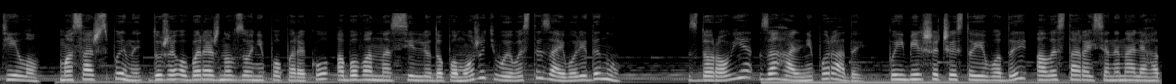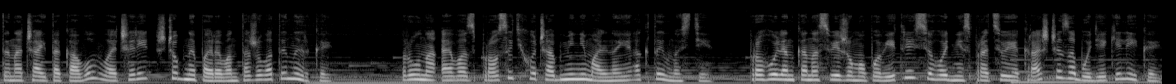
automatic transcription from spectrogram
Тіло, масаж спини дуже обережно в зоні попереку або ванна з сіллю допоможуть вивести зайву рідину. Здоров'я загальні поради. Пий більше чистої води, але старайся не налягати на чай та каву ввечері, щоб не перевантажувати нирки. Руна Еваз просить хоча б мінімальної активності. Прогулянка на свіжому повітрі сьогодні спрацює краще за будь-які ліки.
